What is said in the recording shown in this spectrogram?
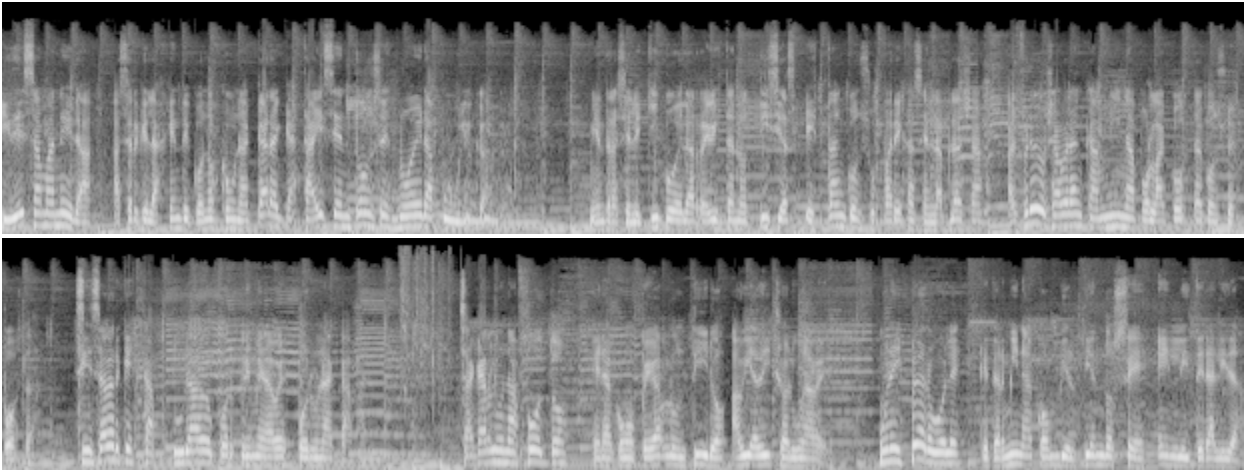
y de esa manera hacer que la gente conozca una cara que hasta ese entonces no era pública. Mientras el equipo de la revista Noticias están con sus parejas en la playa, Alfredo Yabrán camina por la costa con su esposa, sin saber que es capturado por primera vez por una cámara. Sacarle una foto era como pegarle un tiro, había dicho alguna vez. Una hipérbole que termina convirtiéndose en literalidad.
